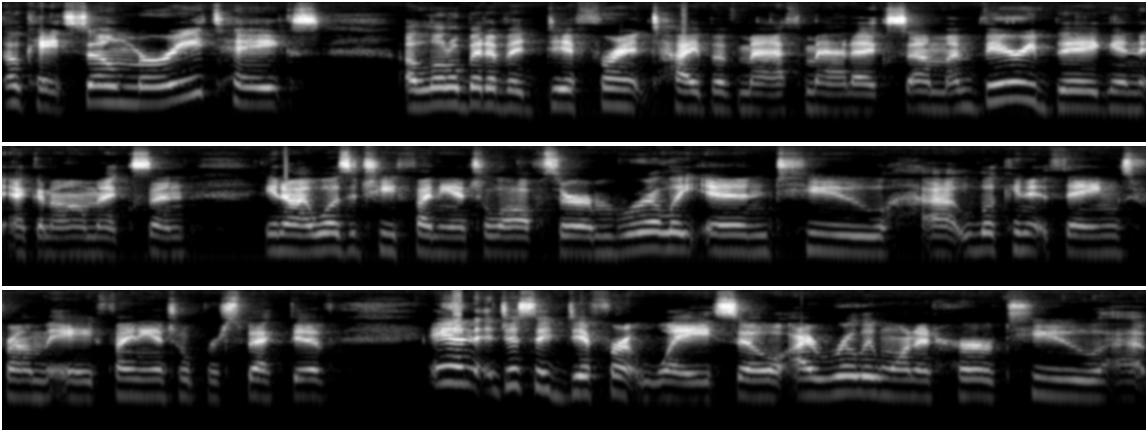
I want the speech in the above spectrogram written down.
Okay, so Marie takes a little bit of a different type of mathematics. Um, I'm very big in economics and you know, I was a chief financial officer. I'm really into uh, looking at things from a financial perspective and just a different way. So I really wanted her to uh,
